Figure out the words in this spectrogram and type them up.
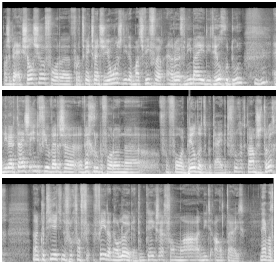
was ik bij Excelsior voor, eh, voor de twee Twentse jongens. Die de Mats Wiever en Reuven Niemeyer, die het heel goed doen. Mhm. En die werden tijdens het interview werden ze weggeroepen voor, een, voor, voor beelden te bekijken. Toen, vroeg, toen kwamen ze terug na een kwartiertje en vroeg van, "V- vind je dat nou leuk? En toen keken ze echt van, maar niet altijd. Nee, want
